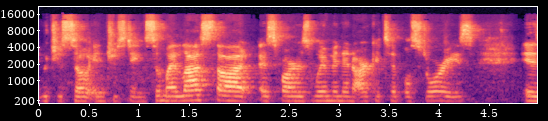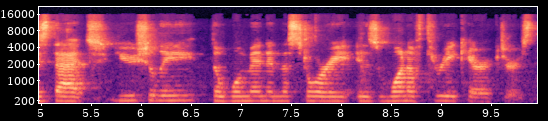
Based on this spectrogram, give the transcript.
which is so interesting. So my last thought as far as women in archetypal stories is that usually the woman in the story is one of three characters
